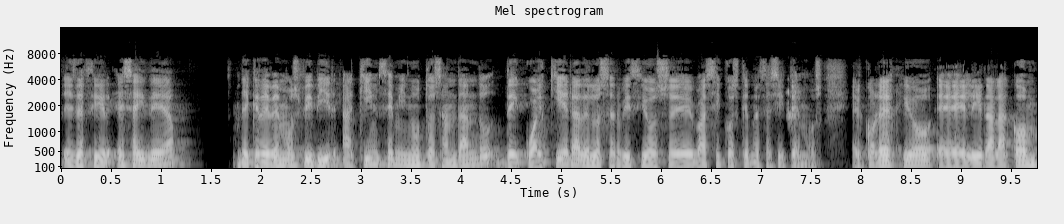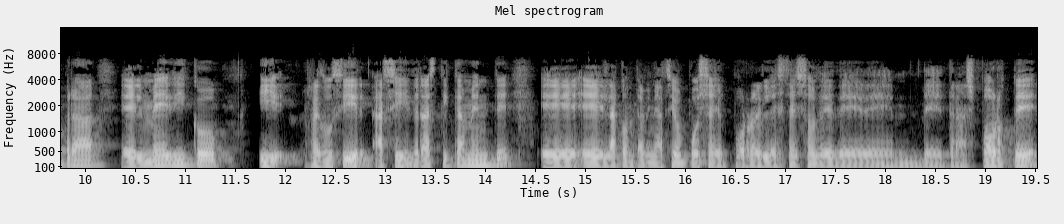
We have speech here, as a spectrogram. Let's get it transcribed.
Es decir, esa idea de que debemos vivir a 15 minutos andando de cualquiera de los servicios eh, básicos que necesitemos. El colegio, el ir a la compra, el médico y reducir así drásticamente eh, eh, la contaminación pues por el exceso de, transporte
